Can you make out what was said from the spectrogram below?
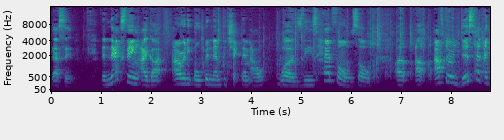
That's it. The next thing i got i already opened them to check them out was these headphones. So uh, uh, after this had I,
